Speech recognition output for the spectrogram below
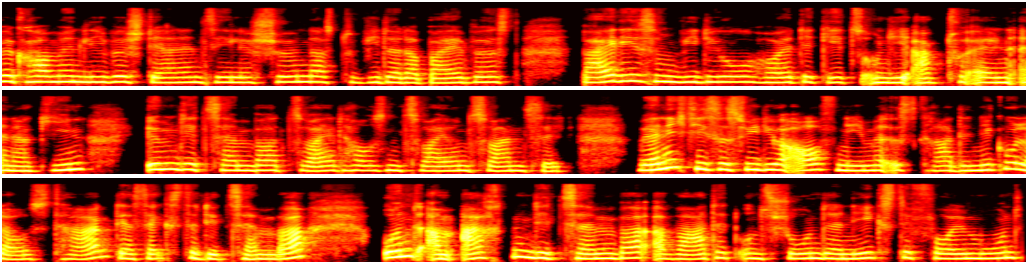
willkommen, liebe Sternenseele. Schön, dass du wieder dabei bist. Bei diesem Video heute geht es um die aktuellen Energien im Dezember 2022. Wenn ich dieses Video aufnehme, ist gerade Nikolaustag, der 6. Dezember. Und am 8. Dezember erwartet uns schon der nächste Vollmond.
